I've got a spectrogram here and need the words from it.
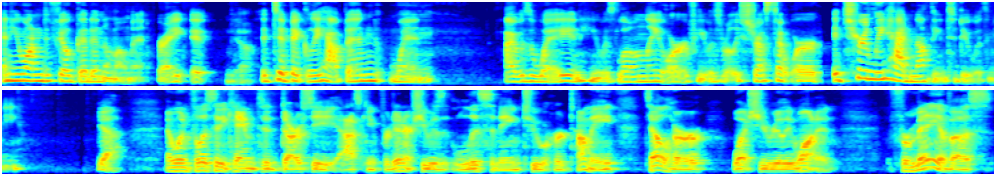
and he wanted to feel good in a moment, right? It, Yeah. it typically happened when I was away and he was lonely or if he was really stressed at work. It truly had nothing to do with me. Yeah. And when Felicity came to Darcy asking for dinner, she was listening to her tummy tell her what she really wanted. For many of us,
